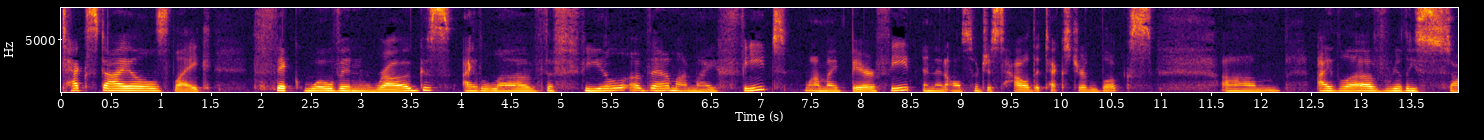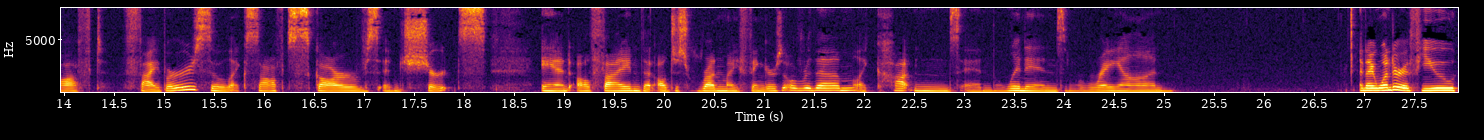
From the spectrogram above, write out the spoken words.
textiles like thick woven rugs. I love the feel of them on my feet, on my bare feet, and then also just how the texture looks. Um, I love really soft fibers, so like soft scarves and shirts and I'll find that I'll just run my fingers over them, like cottons and linens and rayon. And I wonder if you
